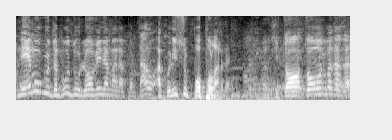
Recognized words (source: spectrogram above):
ne mogu da budu u novinama na portalu ako nisu popularne. Znači, to, to odmah da zna.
